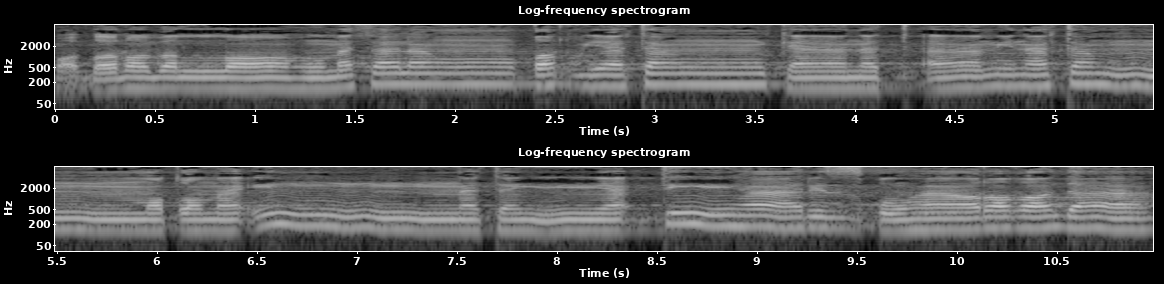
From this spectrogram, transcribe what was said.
وضرب الله مثلا قرية كانت آمنة مطمئنة يأتيها رزقها رغداً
